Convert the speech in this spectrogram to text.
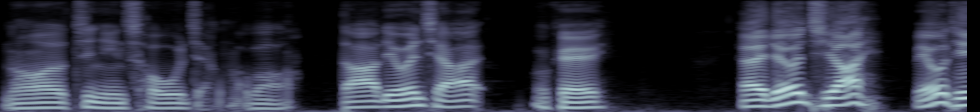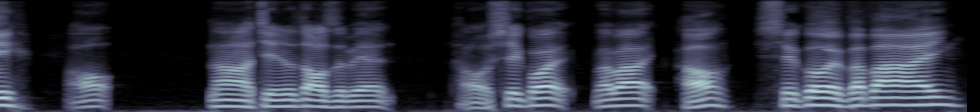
然后进行抽奖，好不好？大家留言起来，OK？哎，留言起来，没问题。好，那今天就到这边。好，谢各位，拜拜。好，谢各位，拜拜。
